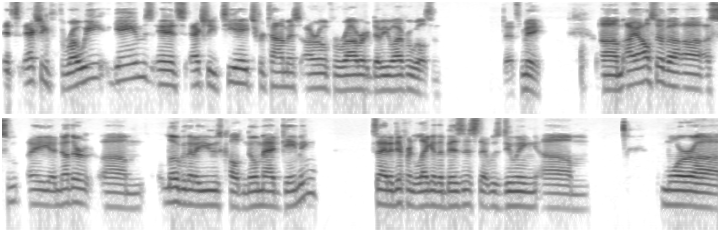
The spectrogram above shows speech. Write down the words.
it's actually Throwi Games, and it's actually T H for Thomas, R O for Robert, W I for Wilson. That's me. Um, I also have a, a, a, a another um, logo that I use called Nomad Gaming because I had a different leg of the business that was doing um, more uh,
